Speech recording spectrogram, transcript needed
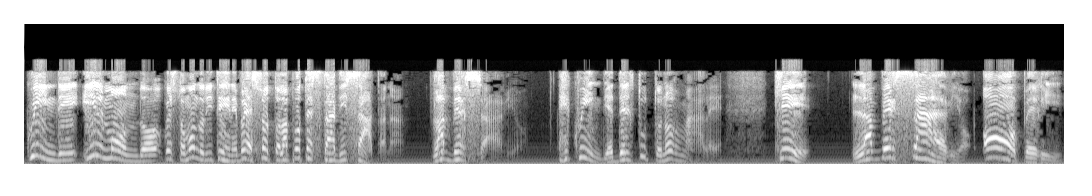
Quindi il mondo, questo mondo di tenebre è sotto la potestà di Satana, l'avversario. E quindi è del tutto normale che l'avversario operi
